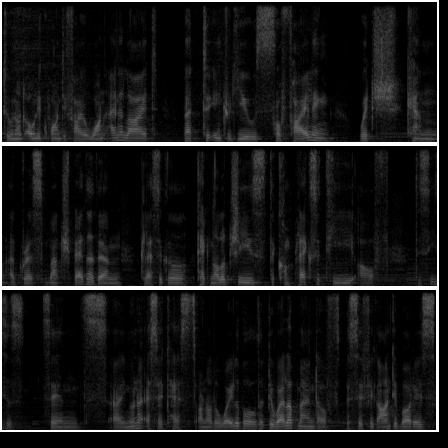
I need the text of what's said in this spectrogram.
to not only quantify one analyte but to introduce profiling which can address much better than classical technologies the complexity of diseases. Since uh, immunoassay tests are not available, the development of specific antibodies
